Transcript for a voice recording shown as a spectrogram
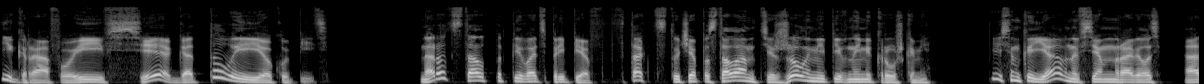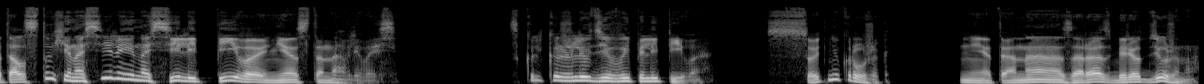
и графу, и все готовы ее купить. Народ стал подпевать припев, в такт стуча по столам тяжелыми пивными кружками. Песенка явно всем нравилась, а толстухи носили и носили пиво, не останавливаясь. Сколько же люди выпили пива? Сотню кружек? Нет, она за раз берет дюжину.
